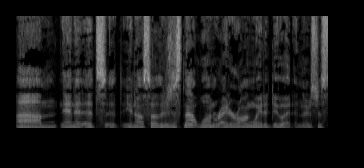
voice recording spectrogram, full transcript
Um, and it, it's, it, you know, so there's just not one right or wrong way to do it. And there's just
